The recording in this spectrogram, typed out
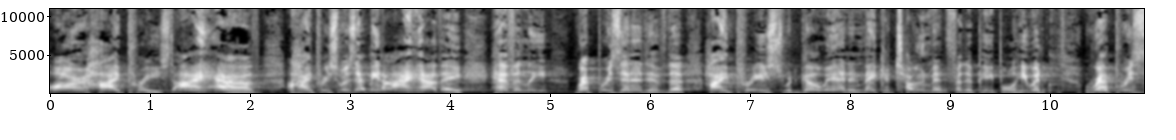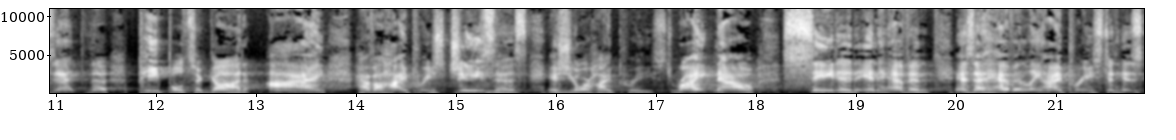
our high priest. I have a high priest. What does that mean? I have a heavenly representative. The high priest would go in and make atonement for the people, he would represent the people to God. I have a high priest. Jesus is your high priest. Right now, seated in heaven is a heavenly high priest, and his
